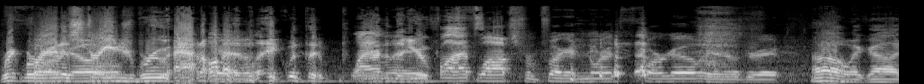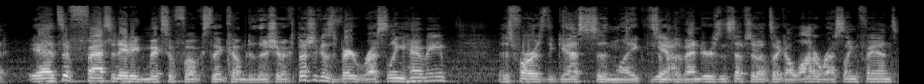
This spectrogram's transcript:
Rick Moranis strange brew hat on, Yeah. like with the plaid and the Like, ear flaps. flops from fucking North Fargo. Yeah, it was great. Oh my god. Yeah, it's a fascinating mix of folks that come to this show, especially because it's very wrestling heavy as far as the guests and like some Yeah. of the vendors and stuff. So it's like a lot of wrestling fans.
